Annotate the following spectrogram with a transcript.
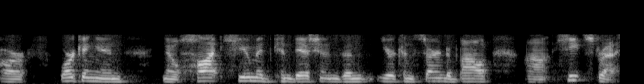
are working in you know hot, humid conditions, and you're concerned about uh, heat stress.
